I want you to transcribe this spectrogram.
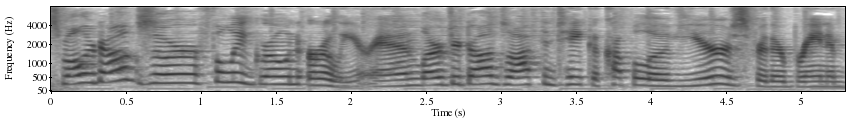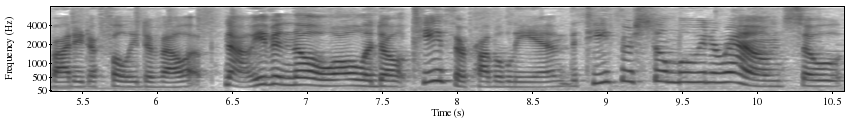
Smaller dogs are fully grown earlier and larger dogs often take a couple of years for their brain and body to fully develop. Now, even though all adult teeth are probably in, the teeth are still moving around, so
